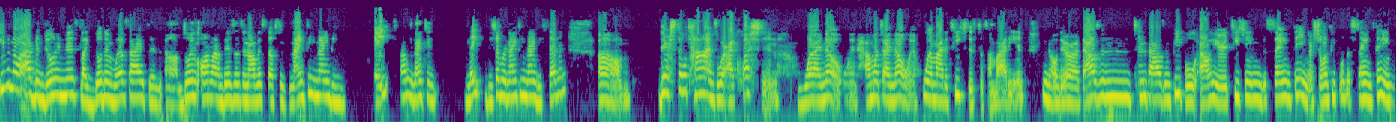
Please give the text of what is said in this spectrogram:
even though I've been doing this, like building websites and um, doing online business and all this stuff since 1998, probably 19, late December 1997, um, there's still times where I question what I know and how much I know and who am I to teach this to somebody? And, you know, there are a thousand, ten thousand people out here teaching the same thing or showing people the same thing.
